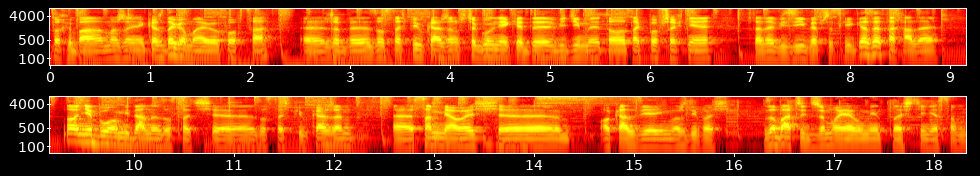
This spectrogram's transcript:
To chyba marzenie każdego małego chłopca, e, żeby zostać piłkarzem, szczególnie kiedy widzimy to tak powszechnie w telewizji i we wszystkich gazetach, ale no, nie było mi dane zostać, e, zostać piłkarzem. E, Sam miałeś e, okazję i możliwość zobaczyć, że moje umiejętności nie są,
